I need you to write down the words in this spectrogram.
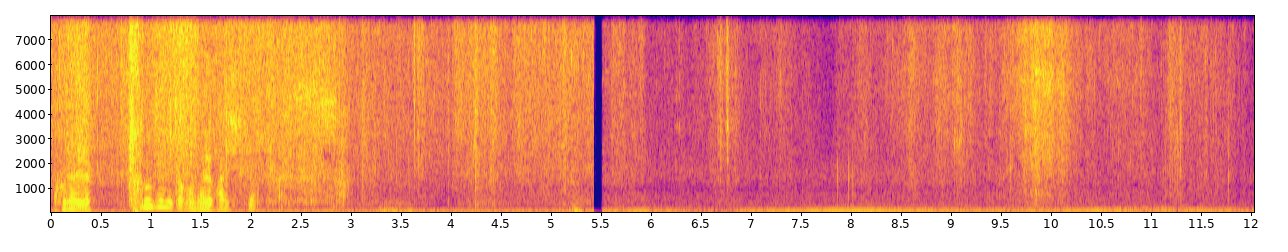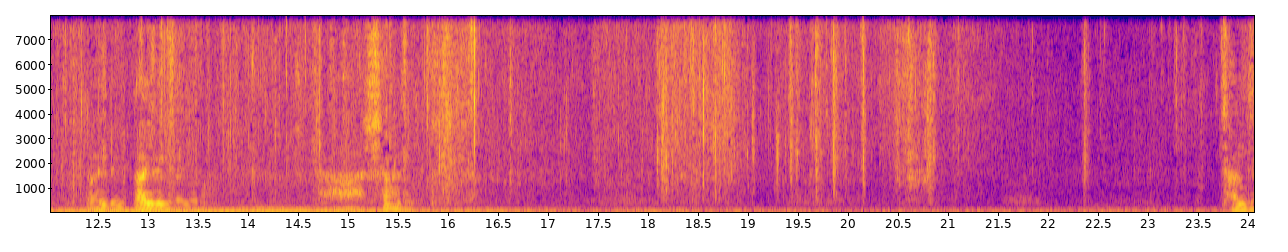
고사리가 천지니까 고사리 밭이죠? 나이백이, 나이백이다, 이거. 아, 시간을 내겠다. 잔대.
